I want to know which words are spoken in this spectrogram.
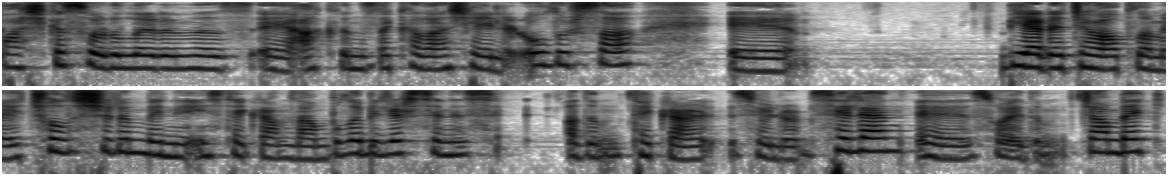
başka sorularınız, e, aklınızda kalan şeyler olursa e, bir ara cevaplamaya çalışırım. Beni Instagram'dan bulabilirsiniz. Adım tekrar söylüyorum Selen, e, soyadım Canbek.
